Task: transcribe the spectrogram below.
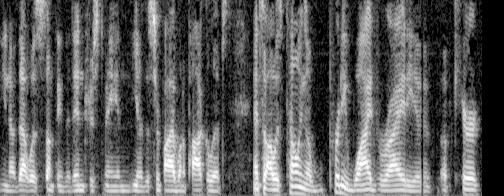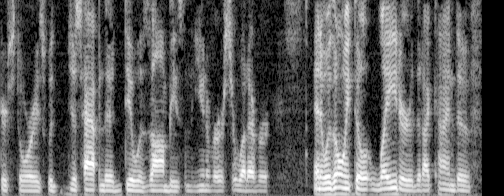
you know that was something that interested me and you know the survival and apocalypse. And so i was telling a pretty wide variety of, of character stories would just happen to deal with zombies in the universe or whatever. And it was only till later that i kind of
